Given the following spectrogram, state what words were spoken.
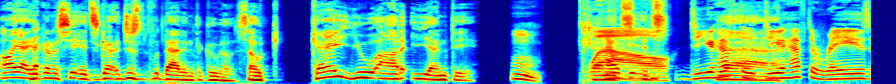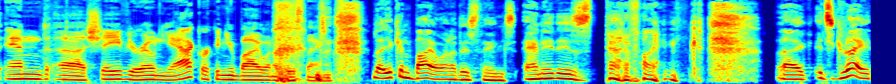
Oh yeah, you're gonna see. It's go, just put that into Google. So K U R E N T. Hmm. Wow. Do you have Yeah. to do you have to raise and uh, shave your own yak, or can you buy one of these things? No, you can buy one of these things, and it is terrifying. like it's great.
